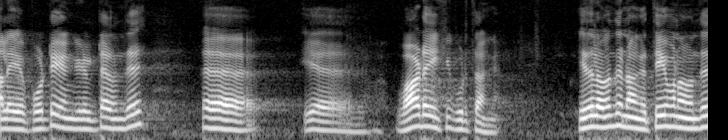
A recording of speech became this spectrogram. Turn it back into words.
ஆலையை போட்டு எங்கள்கிட்ட வந்து வாடகைக்கு கொடுத்தாங்க. இதில் வந்து நாங்கள் தீவனம் வந்து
